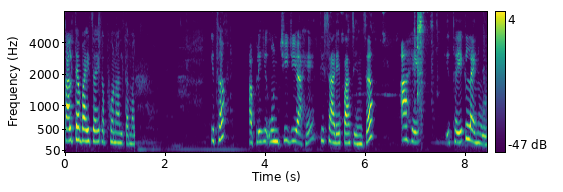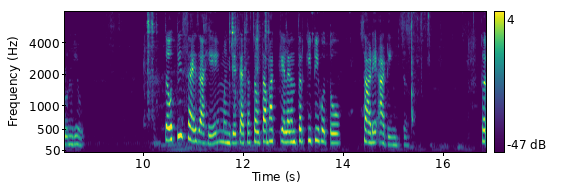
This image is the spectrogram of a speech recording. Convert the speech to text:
काल त्या बाईचा एका फोन आलता मला. इथं आपली ही उंची जी आहे ती साडेपाच इंच आहे. इथं एक लाईन ओढून घेऊ. चौतीस साईज आहे. म्हणजे त्याचा चौथा भाग केल्यानंतर किती होतो? साडेआठ इंच तर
